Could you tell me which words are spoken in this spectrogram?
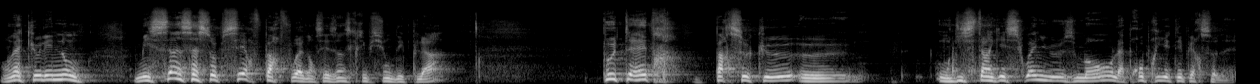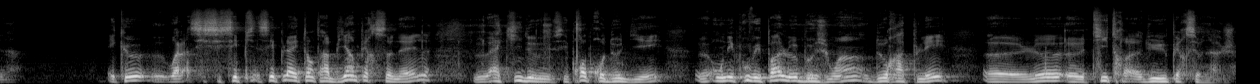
on n'a que les noms. Mais ça, ça s'observe parfois dans ces inscriptions des plats. Peut-être parce que euh, on distinguait soigneusement la propriété personnelle. Et que, euh, voilà, ces, plats étant un bien personnel, euh, acquis de ses propres deniers, on n'éprouvait pas le besoin de rappeler le titre du personnage.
